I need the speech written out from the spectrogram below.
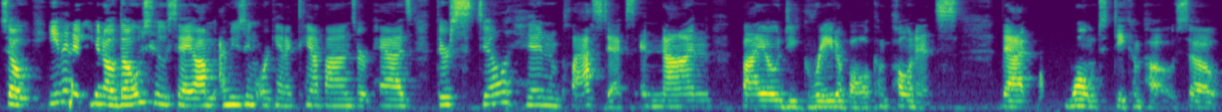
So even if, you know those who say I'm, I'm using organic tampons or pads, there's still hidden plastics and non biodegradable components that won't decompose. So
